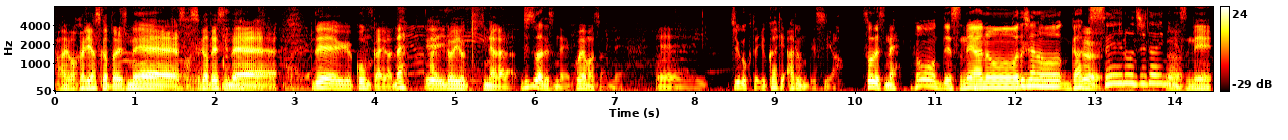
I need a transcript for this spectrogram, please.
はい、わかりやすかったですね。さすがですね。で、今回はね、えーはいいろいろ聞きながら、実はですね、小山さんね、えー中国とゆかりあるんですよ。そうですね。そうですね。あのー私あのー学生の時代にですね、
